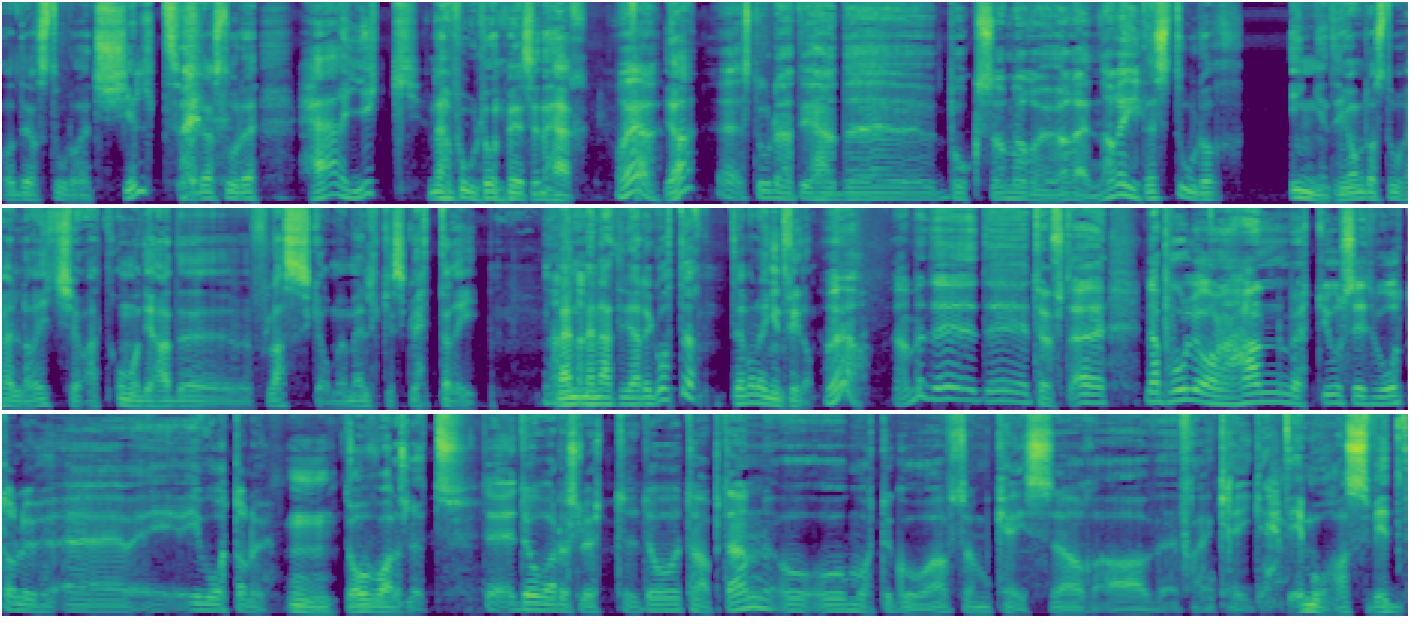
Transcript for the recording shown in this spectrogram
Og der sto det et skilt, og der sto det 'Her gikk Napoleon med sin hær'. Å ja. Ja, Eh, Sto det at de hadde bukser med røde renner i? Det sto der ingenting om. Det sto heller ikke at, om de hadde flasker med melkeskvetter i. Men, men at de hadde gått der, det var det ingen tvil om. Ja. ja, men det, det er tøft. Eh, Napoleon han møtte jo sitt Waterloo eh, i Waterloo. Mm, da var det slutt. Det, da var det slutt. Da tapte han og, og måtte gå av som keiser av Frankrike. Det må ha svidd.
